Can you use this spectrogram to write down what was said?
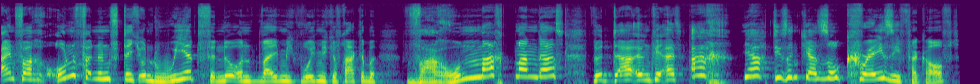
einfach unvernünftig und weird finde und weil ich mich, wo ich mich gefragt habe, warum macht man das? Wird da irgendwie als, ach, ja, die sind ja so crazy verkauft.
